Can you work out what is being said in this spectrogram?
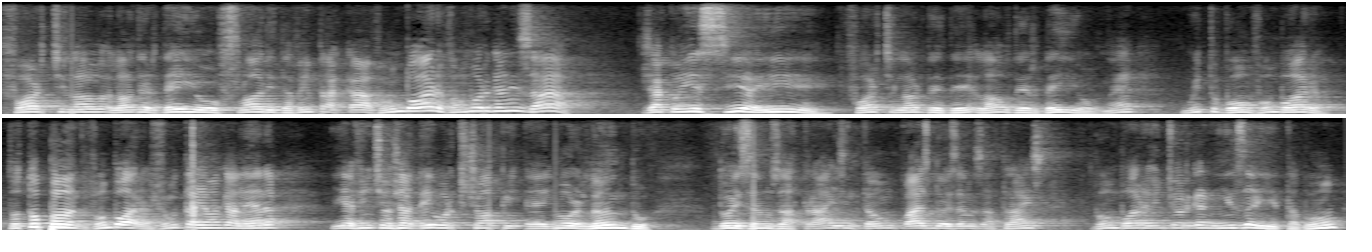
Forte Lauderdale, Flórida, vem para cá, vamos embora, vamos organizar. Já conheci aí Forte Lauderdale, Lauderdale, né? Muito bom, vamos embora. Tô topando, vamos embora. Junta aí uma galera e a gente, eu já dei workshop é, em Orlando dois anos atrás, então quase dois anos atrás. Vamos embora, a gente organiza aí, tá bom?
